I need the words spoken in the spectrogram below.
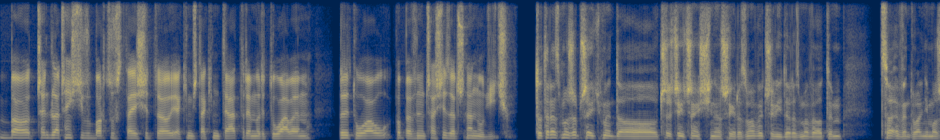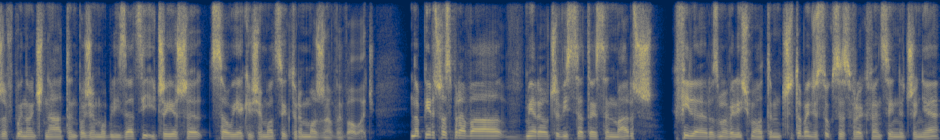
bo dla części wyborców staje się to jakimś takim teatrem, rytuałem. Rytuał po pewnym czasie zaczyna nudzić. To teraz może przejdźmy do trzeciej części naszej rozmowy, czyli do rozmowy o tym, co ewentualnie może wpłynąć na ten poziom mobilizacji i czy jeszcze są jakieś emocje, które można wywołać. No pierwsza sprawa w miarę oczywista to jest ten marsz. Chwilę rozmawialiśmy o tym, czy to będzie sukces frekwencyjny, czy nie.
